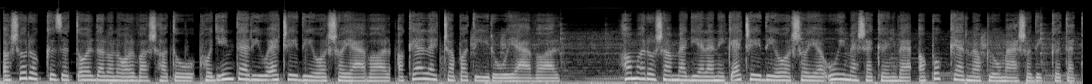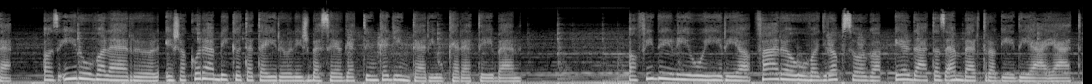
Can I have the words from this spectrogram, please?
A sorok között oldalon olvasható, hogy interjú Ecsédi Orsolyával, a Kell egy csapat írójával. Hamarosan megjelenik Ecsédi Orsolya új mesekönyve, a Pokker napló második kötete. Az íróval erről és a korábbi köteteiről is beszélgettünk egy interjú keretében. A Fidelio írja, Fáraó vagy rabszolga, éld át az ember tragédiáját.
